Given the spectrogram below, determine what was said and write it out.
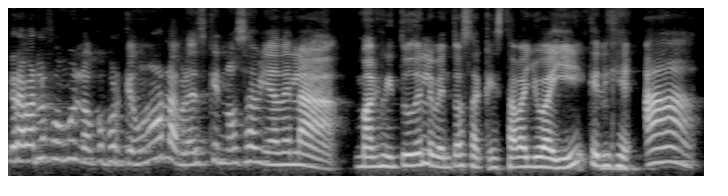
grabarlo fue muy loco porque uno, la verdad es que no sabía de la magnitud del evento hasta que estaba yo ahí, que dije, ah,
